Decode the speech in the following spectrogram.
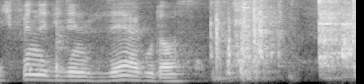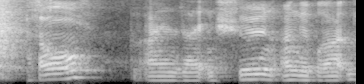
Ich finde, die sehen sehr gut aus. Pass auf. Von allen Seiten schön angebraten.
